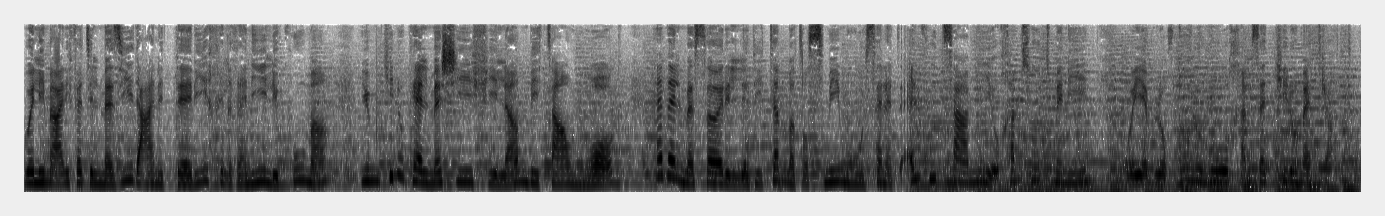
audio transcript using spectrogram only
ولمعرفة المزيد عن التاريخ الغني لكوما يمكنك المشي في Lambie Town Walk هذا المسار الذي تم تصميمه سنة 1985 ويبلغ طوله خمسة كيلومترات.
